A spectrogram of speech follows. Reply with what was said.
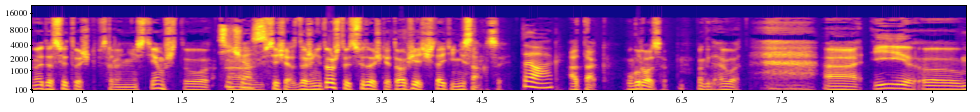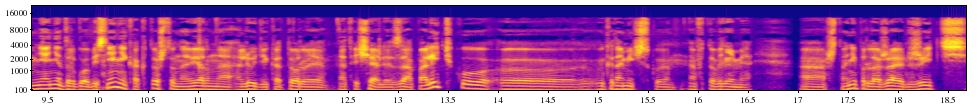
ну, это цветочки по сравнению с тем, что сейчас. А, сейчас. Даже не то, что это цветочки, это вообще, считайте, не санкции. Так. А так, угроза. Вот. А, и э, у меня нет другого объяснения, как то, что, наверное, люди, которые отвечали за политику э, экономическую в то время, э, что они продолжают жить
